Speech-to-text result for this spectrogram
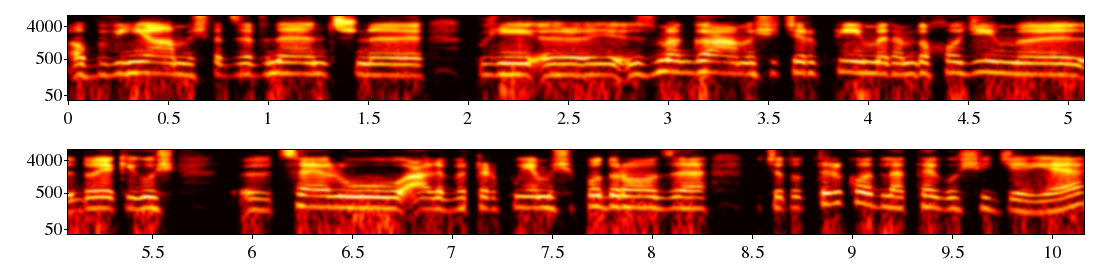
obwiniamy świat zewnętrzny, później e, zmagamy się, cierpimy, tam dochodzimy do jakiegoś e, celu, ale wyczerpujemy się po drodze. Wiecie, to tylko dlatego się dzieje,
